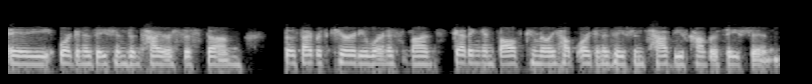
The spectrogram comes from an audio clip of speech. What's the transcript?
a organization's entire system. So cybersecurity awareness month, getting involved can really help organizations have these conversations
